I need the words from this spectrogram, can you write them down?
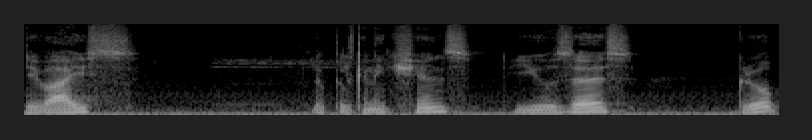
device local connections users group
